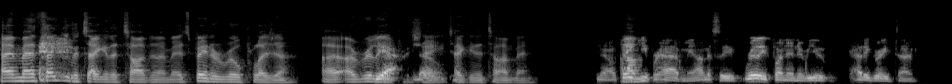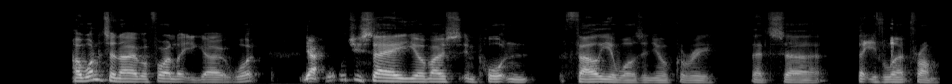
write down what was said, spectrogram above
Hey man, thank you for taking the time tonight, man. It's been a real pleasure. I, I really yeah, appreciate no. you taking the time, man. No, thank um, you for having me. Honestly, really fun interview. Had a great time. I wanted to know before I let you go, what yeah, what would you say your most important failure was in your career? That's uh that you've learned from.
